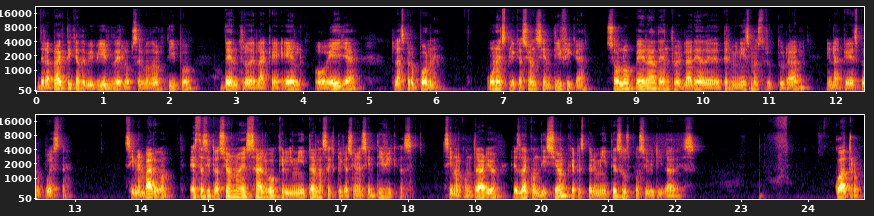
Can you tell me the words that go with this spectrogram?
de la práctica de vivir del observador tipo dentro de la que él o ella las propone. Una explicación científica solo opera dentro del área de determinismo estructural en la que es propuesta. Sin embargo, esta situación no es algo que limita las explicaciones científicas, sino al contrario, es la condición que les permite sus posibilidades. 4.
